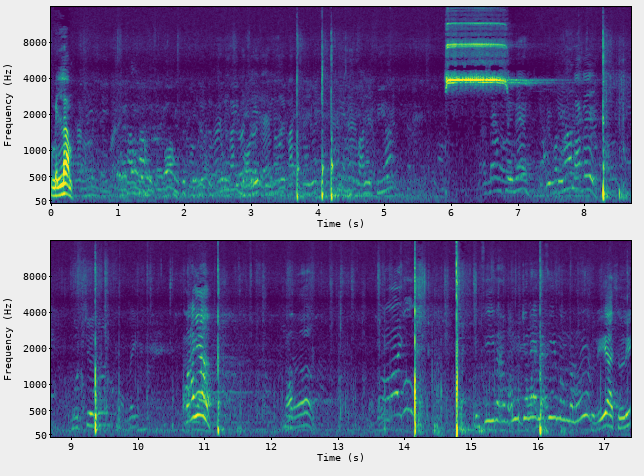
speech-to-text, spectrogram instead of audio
15. quá nhá xử lý à xử lý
